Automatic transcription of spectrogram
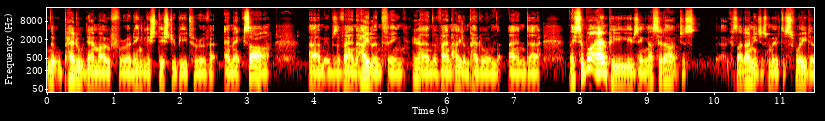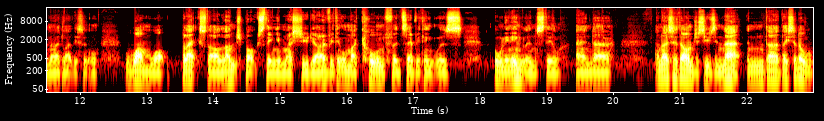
little pedal demo for an English distributor of MXR. Um, it was a Van Halen thing Yeah. and a Van Halen pedal, and, and uh, they said, "What amp are you using?" I said, "Oh, just because I'd only just moved to Sweden. I'd like this little one watt Blackstar lunchbox thing in my studio. Everything, all my Cornfords, everything was all in England still. And uh, and I said, "Oh, I'm just using that." And uh, they said, "Oh,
